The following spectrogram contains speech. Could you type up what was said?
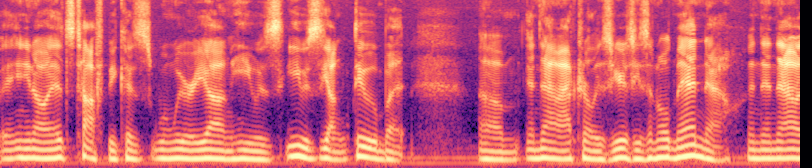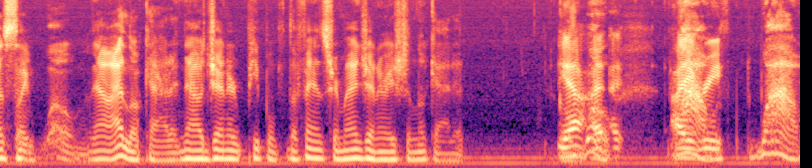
You know, it's tough because when we were young, he was he was young too, but. Um, and now after all these years, he's an old man now. And then now it's like, whoa! Now I look at it. Now, gener- people, the fans from my generation look at it. Yeah, I. I, I Wow. agree. Wow.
